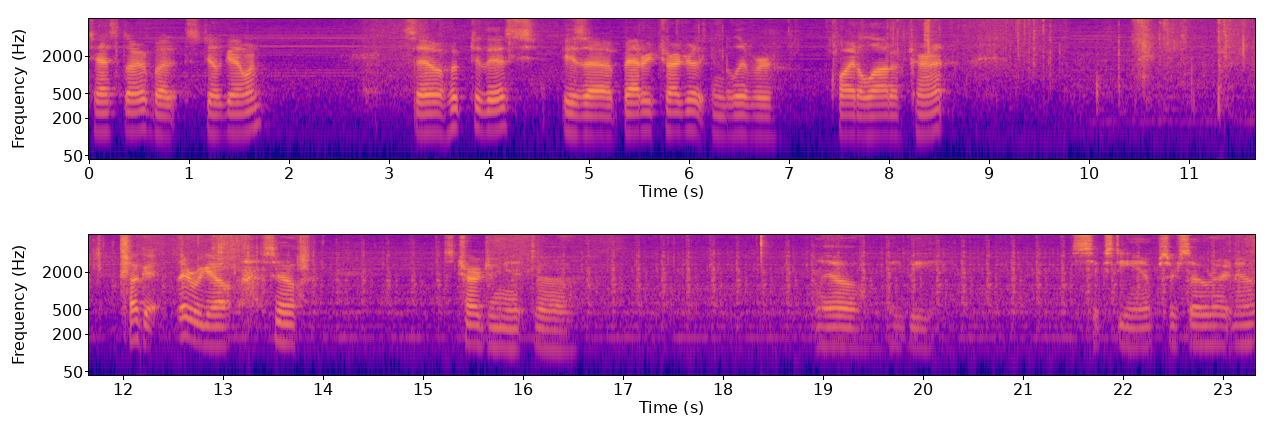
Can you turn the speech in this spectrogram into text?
Tesla, but it's still going. So hooked to this is a battery charger that can deliver quite a lot of current. Okay, there we go. So charging at uh, well, maybe 60 amps or so right now.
